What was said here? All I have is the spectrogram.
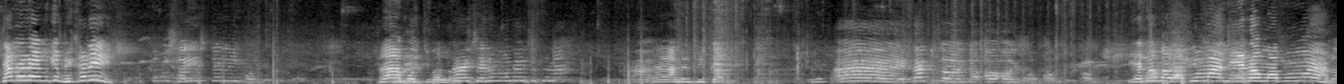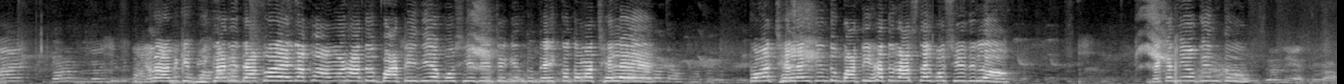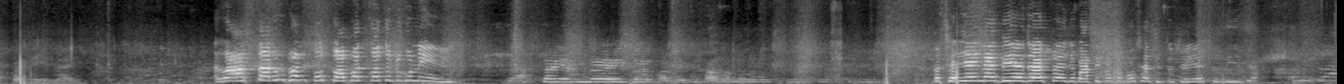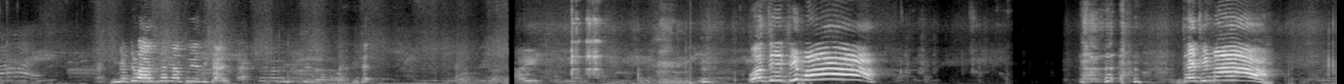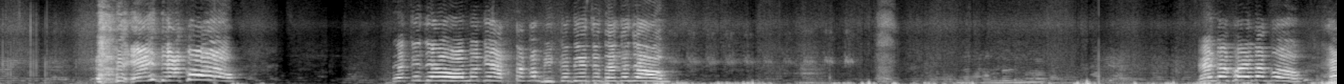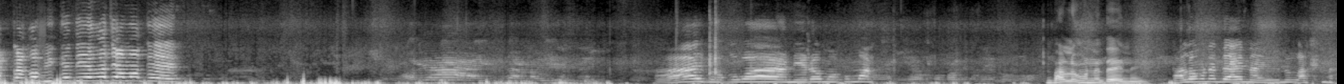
কেন রে আমি কি ভিখারি? তুমি সেই স্টাইলই বলছো হ্যাঁ বলছি ভালো হ্যাঁ সেরকম মনে হইতেছে না হ্যাঁ হ্যাঁ আমি ওই। এরম অপমান এরম অপমান আমি কি ভিখারি দেখো এই দেখো আমার হাতে বাটি দিয়ে বসিয়ে দিয়েছে কিন্তু দেখো তোমার ছেলে তোমার ছেলেই কিন্তু বাটি হাতে রাস্তায় বসিয়ে দিল দেখে নিও কিন্তু দুজনে আছে রাস্তা নেই নাই রাস্তার উঠোন কত তফাৎ কতটুকু নি রাস্তায় আমরা এই তো ঘর দেখতে পাবো না তো সেই না দিয়ে যা একটু এই যে বাটি পেতে বসে আছি তো সেই একটু দিয়ে যা। মিঠু আসবে না তুই এদিকে আয় দে। ও জেঠিমা জেঠিমা এই দেখো দেখে যাও আমাকে এক টাকা ভিক্ষা দিয়েছে দেখে যাও এই দেখো এই দেখো এক টাকা ভিক্ষা দিয়ে গেছে আমাকে। হাই ভগবান এরম অপমান। ভালো মনে দেয় নাই। ভালো মনে দেয় নাই লাগে না।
